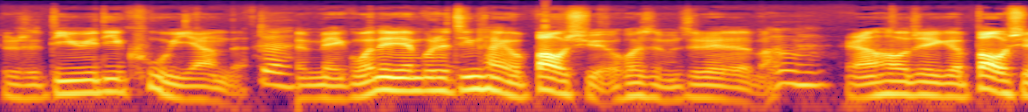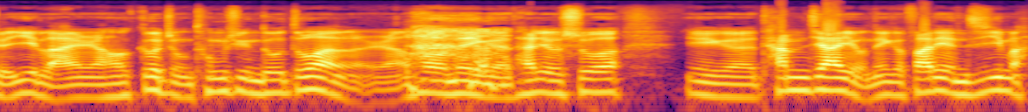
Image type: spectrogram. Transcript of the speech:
就是 DVD 库一样的，对。美国那边不是经常有暴雪或什么之类的吧，嗯。然后这个暴雪一来，然后各种通讯都断了，然后那个他就说，那个他们家有那个发电机嘛，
